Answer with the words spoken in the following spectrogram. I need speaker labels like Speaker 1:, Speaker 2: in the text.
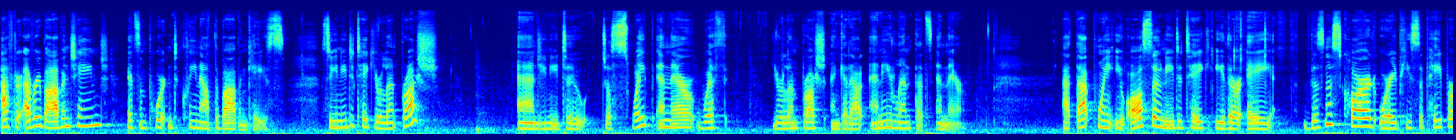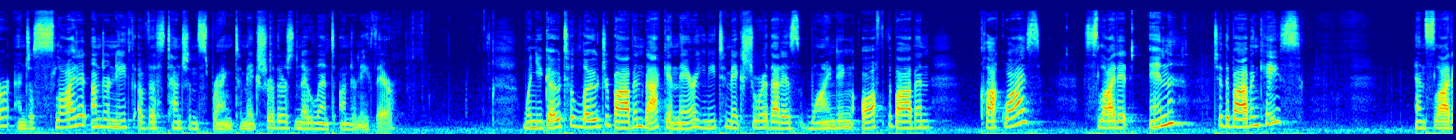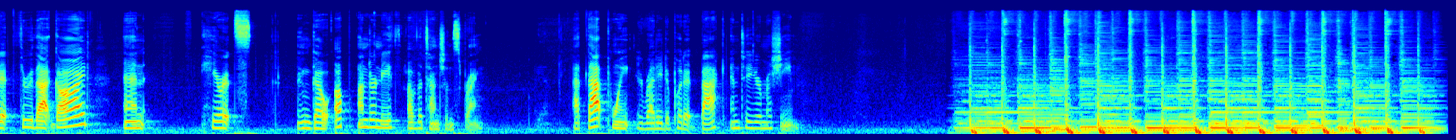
Speaker 1: After every bobbin change, it's important to clean out the bobbin case. So you need to take your lint brush and you need to just swipe in there with your lint brush and get out any lint that's in there. At that point, you also need to take either a business card or a piece of paper and just slide it underneath of this tension spring to make sure there's no lint underneath there. When you go to load your bobbin back in there, you need to make sure that is winding off the bobbin clockwise. Slide it in to the bobbin case and slide it through that guide and here it's and go up underneath of the tension spring. At that point, you're ready to put it back into your machine.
